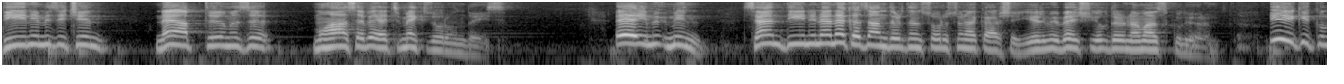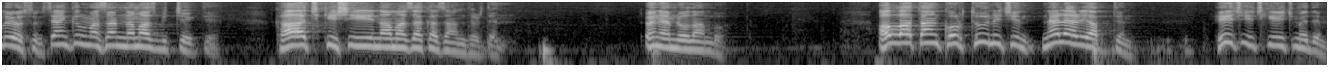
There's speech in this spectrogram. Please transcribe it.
Dinimiz için ne yaptığımızı muhasebe etmek zorundayız. Ey mümin, sen dinine ne kazandırdın sorusuna karşı 25 yıldır namaz kılıyorum. İyi ki kılıyorsun. Sen kılmasan namaz bitecekti. Kaç kişiyi namaza kazandırdın? Önemli olan bu. Allah'tan korktuğun için neler yaptın? Hiç içki içmedim.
